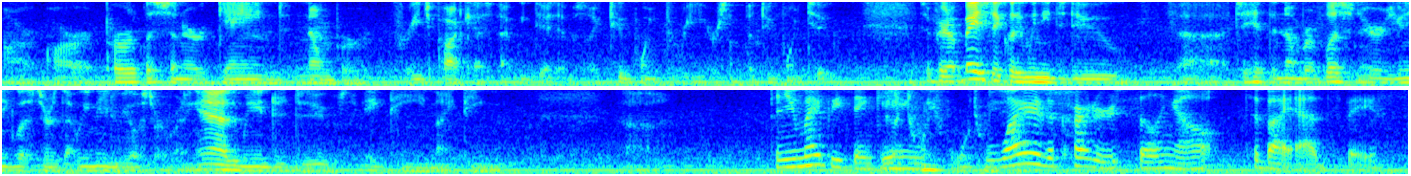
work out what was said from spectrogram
our our per listener gained number for each podcast that we did, it was like two point three or something, two point two. So we figured out basically we need to do uh, to hit the number of listeners, unique listeners that we need to be able to start running ads. We needed to do it was like 18, 19, uh, And you might be thinking, like 24, 26. why are the Carters selling out to buy ad space?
